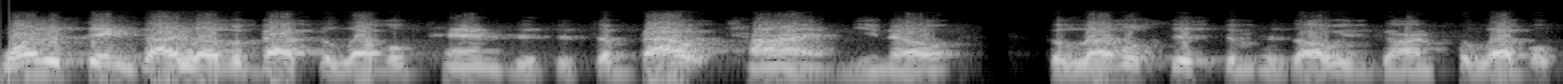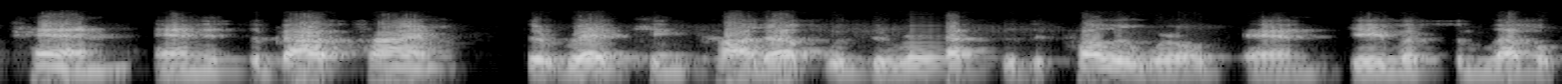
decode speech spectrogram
One of the things I love about the level 10s is it's about time. You know, the level system has always gone to level 10, and it's about time that Redken caught up with the rest of the color world and gave us some level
